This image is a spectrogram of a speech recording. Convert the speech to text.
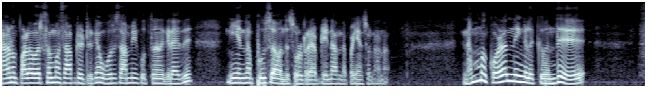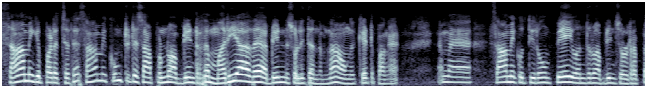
நானும் பல வருஷமாக சாப்பிட்டுட்ருக்கேன் ஒரு சாமியும் குத்துனது கிடையாது. நீ என்ன புதுசாக வந்து சொல்கிற அப்படின்னு அந்த பையன் சொன்னானா. நம்ம குழந்தைங்களுக்கு வந்து சாமிக்கு படைச்சதை சாமி கும்பிட்டுட்டு சாப்பிட்ணும் அப்படின்றத மரியாதை அப்படின்னு சொல்லி தந்தோம்னா அவங்க கேட்டுப்பாங்க. நம்ம சாமி குத்திரும் பேய் வந்துடும் அப்படின்னு சொல்கிறப்ப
